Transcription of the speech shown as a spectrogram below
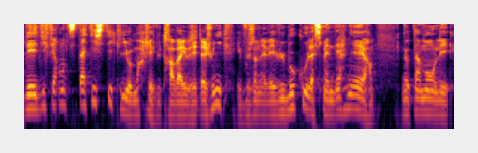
les différentes statistiques liées au marché du travail aux États-Unis, et vous en avez vu beaucoup la semaine dernière, notamment les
